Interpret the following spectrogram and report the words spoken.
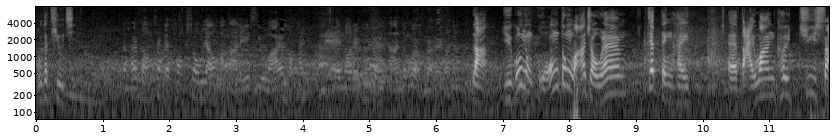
好多挑戰。香港式嘅 talk show 幽默啊，你嘅笑話喺喺誒內地觀眾眼中 work 唔 work 你覺得？嗱，如果用廣東話做咧，一定係誒、大灣區珠三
